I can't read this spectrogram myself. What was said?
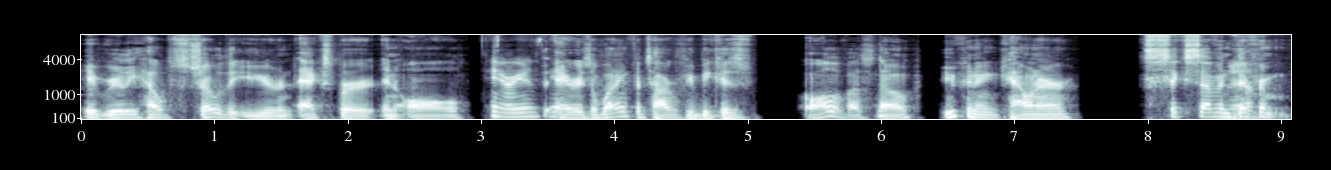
it really helps show that you're an expert in all areas. Yeah. areas of wedding photography because all of us know you can encounter six, seven Yeah. different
